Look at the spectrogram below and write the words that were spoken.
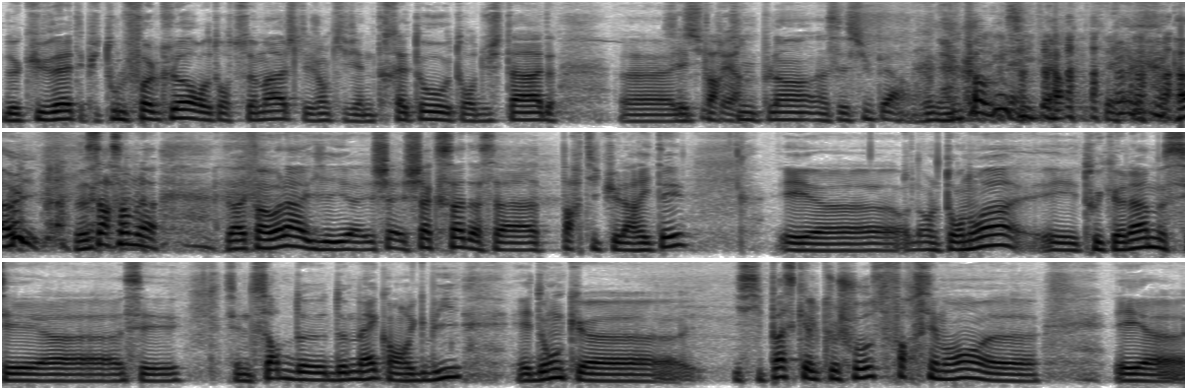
de cuvette, et puis tout le folklore autour de ce match, les gens qui viennent très tôt autour du stade. Euh, les super. parkings pleins, Ah, c'est super. D'accord, super. ah oui, ça ressemble à. Enfin voilà, a- chaque, stade a sa particularité. Et euh, dans le tournoi, et Twickenham, c'est euh, c'est une sorte de, de mec en rugby. Et donc, il s'y passe quelque chose, forcément. Euh, et, euh,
